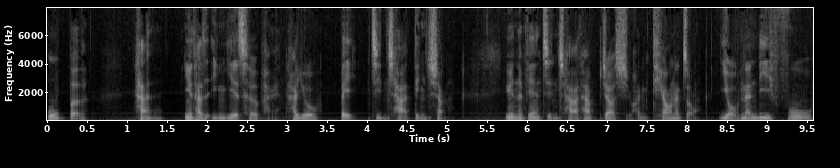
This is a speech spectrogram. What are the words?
Uber，他因为他是营业车牌，他又被警察盯上，因为那边警察他比较喜欢挑那种有能力付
